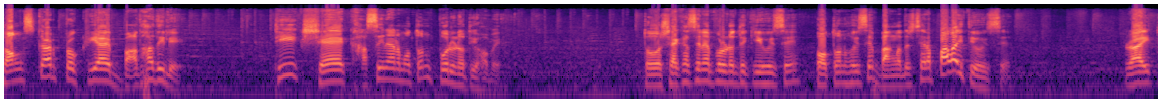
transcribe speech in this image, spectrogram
সংস্কার প্রক্রিয়ায় বাধা দিলে ঠিক শেখ হাসিনার মতন পরিণতি হবে। তো শেখ হাসিনার পরিণতি কি হয়েছে? পতন হয়েছে, বাংলাদেশ ছেড়া পালাইতে হয়েছে। রাইট?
